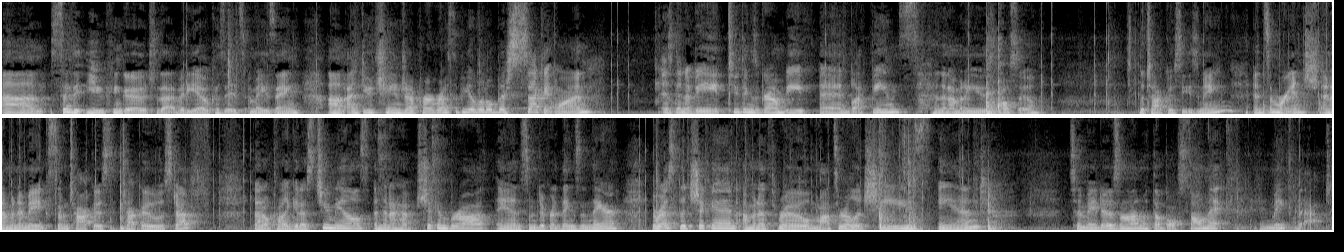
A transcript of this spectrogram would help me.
um, so that you can go to that video because it's amazing. Um, I do change up her recipe a little bit. Second one is gonna be two things of ground beef and black beans, and then I'm gonna use also the taco seasoning and some ranch, and I'm gonna make some tacos, taco stuff. That'll probably get us two meals, and then I have chicken broth and some different things in there. The rest of the chicken, I'm gonna throw mozzarella cheese and tomatoes on with a balsamic and make that.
